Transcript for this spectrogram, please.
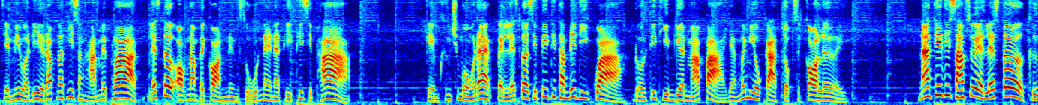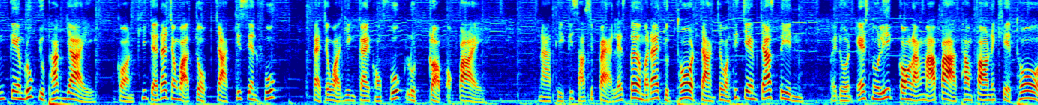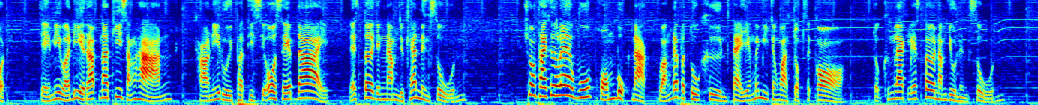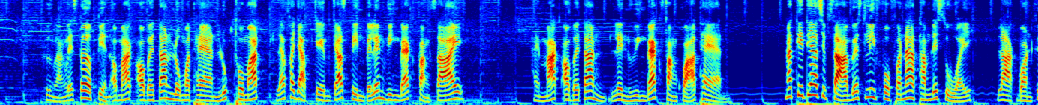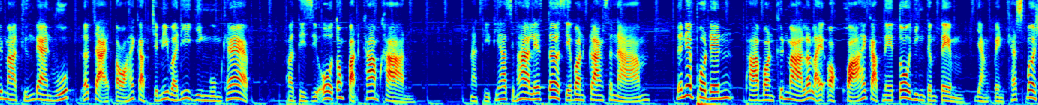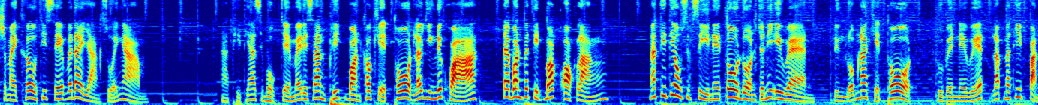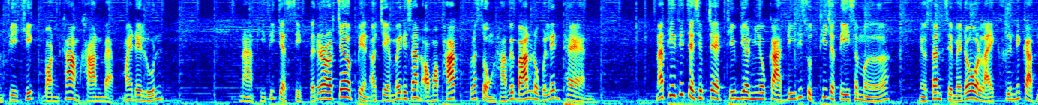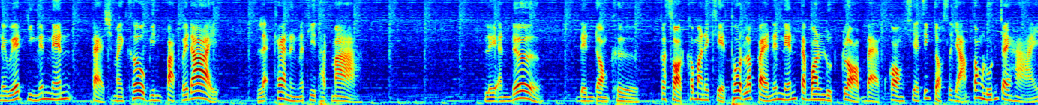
เจมี่วาร์ดี้รับหน้าที่สังหารไม่พลาด เลสเตอร์ออกนำไปก่อน 1-0 ในนาทีที่ 15 เกมครึ่งชั่วโมงแรกเป็นเลสเตอร์ซิตี้ที่ทำได้ดีกว่า โดยที่ทีมเยือนหมาป่ายังไม่มีโอกาสจบสกอร์เลยนาทีที่ 31 เลสเตอร์ขึงเกมรุกอยู่พักใหญ่ ก่อนที่จะได้จังหวะจบจากคริเซียนฟุก แต่จังหวะยิงไกลของฟุกหลุดกรอบออกไป นาทีที่ 38 เลสเตอร์มาได้จุดโทษจากจังหวะที่เจมส์จัสติน ไปโดนเอสโนลิกกองหลังหมาป่าทำฟาวในเขตโทษ เจมี่วาร์ดี้รับหน้าที่สังหาร คราวนี้รุยพาติซิโอเซฟได้ เลสเตอร์ยังนำอยู่แค่ 1-0 ช่วงท้ายครึ่งแรกวูฟผมบุกหนักหวังได้ประตูคืน แต่ยังไม่มีจังหวะจบสกอร์จบครึ่งแรกเลสเตอร์นำอยู่ 1-0ครึ่งหลังเลสเตอร์เปลี่ยนเอามาร์คอัลเบตันลงมาแทนลุคโทมัสแล้วขยับเจมส์จัสตินไปเล่นวิงแบ็กฝั่งซ้าย ให้มาร์คอัลเบตันเล่นวิงแบ็กฝั่งขวาแทน นาทีที่ 53 เวสลีย์โฟฟาน่าทำได้สวย ลากบอลขึ้นมาถึงแดนวูฟแล้วจ่ายต่อให้กับเจมี่วาร์ดี้ยิงมุมแคบ พาติซิโอต้องปัดข้ามคาน นาทีที่ 55 เลสเตอร์เสียบอลกลางสนามเดเนียลโพเดนพาบอลขึ้นมาแล้วไหลออกขวาให้กับเนโต้ยิงเต็มๆ อย่างเป็นแคสเปอร์ชไมเคิลที่เซฟไว้ได้อย่างสวยงาม นาทีที่ 56 เจมส์เมดิสันพลิกบอลเข้าเขตโทษแล้วยิงด้วยขวา แต่บอลไปติดบล็อกออกหลัง นาทีที่ 64 เนโต้โดนจอนนี่อีแวน ดึงล้มหน้าเขตโทษดูเบนเนเวสรับหน้าที่ปั่นฟรีคิกบอลข้ามคานแบบไม่ได้ลุ้น นาทีที่ 70เบรโรเจอร์เปลี่ยนเอาเจมส์เมดิสันออกมาพัก และส่งฮาเวบาร์ลงไปเล่นแทน นาทีที่ 77 ทีมเยือนมีโอกาสดีที่สุดที่จะตีเสมอ เนลสันเซเมโดไหลคืนให้กับเนเวสยิงเน้นๆ แต่ชไมเคิลบินปัดไว้ได้ และแค่หนึ่งนาทีถัดมาเลอันเดอร์ เดนดองเคอร์ ก็สอดเข้ามาในเขตโทษและแปรเน้นๆ แต่บอลหลุดกรอบแบบกองเชียร์จิ้งจอกสยามต้องลุ้นใจหาย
